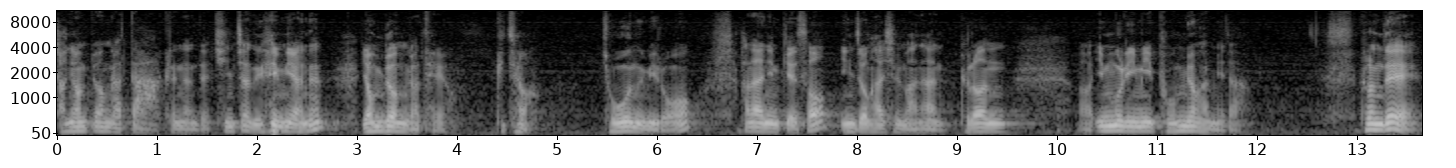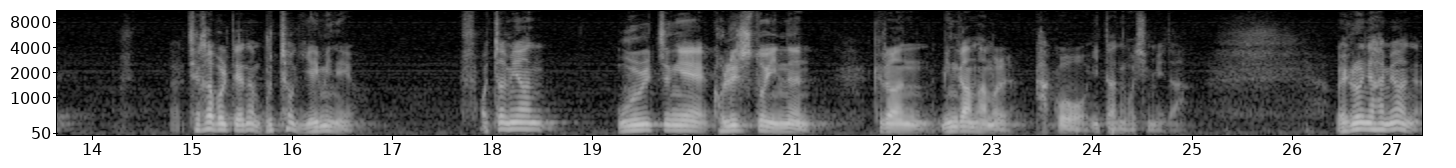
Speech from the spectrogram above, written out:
전염병 같다 그랬는데 진짜 느헤미야는 연병 같아요. 그죠? 좋은 의미로 하나님께서 인정하실 만한 그런 어, 인물임이 분명합니다. 그런데 제가 볼 때는 무척 예민해요. 어쩌면 우울증에 걸릴 수도 있는 그런 민감함을 갖고 있다는 것입니다. 왜 그러냐 하면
